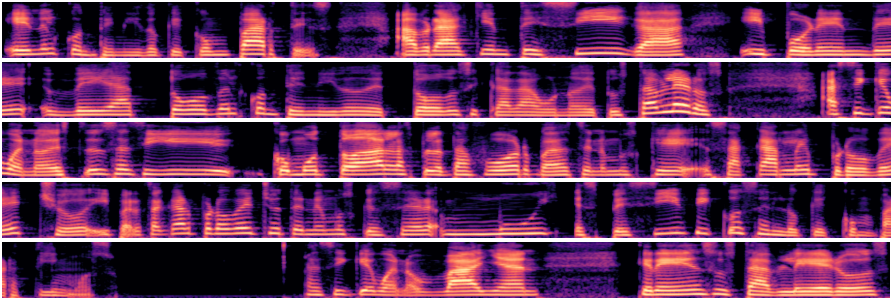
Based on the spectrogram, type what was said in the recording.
en el contenido que compartes. Habrá quien te siga y por ende vea todo el contenido de todos y cada uno de tus tableros. Así que bueno, esto es así como todas las plataformas, tenemos que sacarle provecho y para sacar provecho tenemos que ser muy específicos en lo que compartimos. Así que bueno, vayan, creen sus tableros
